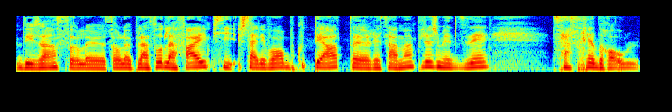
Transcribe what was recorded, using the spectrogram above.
des gens sur le sur le plateau de la faille, puis j'étais allée voir beaucoup de théâtre euh, récemment, puis là, je me disais, ça serait drôle,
